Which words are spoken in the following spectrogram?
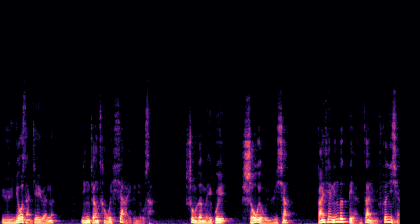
与牛散结缘呢，您将成为下一个牛散。送人玫瑰，手有余香。感谢您的点赞与分享，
